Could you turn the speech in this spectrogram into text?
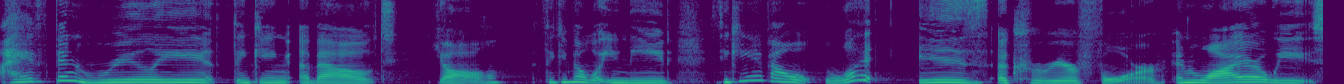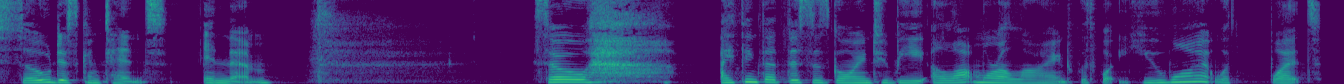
I've been really thinking about y'all, thinking about what you need, thinking about what is a career for and why are we so discontent in them. So, I think that this is going to be a lot more aligned with what you want, with what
